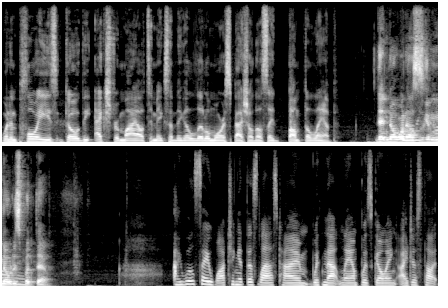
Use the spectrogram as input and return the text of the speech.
when employees go the extra mile to make something a little more special. They'll say bump the lamp. That no one else is going to notice but them. I will say, watching it this last time when that lamp was going, I just thought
